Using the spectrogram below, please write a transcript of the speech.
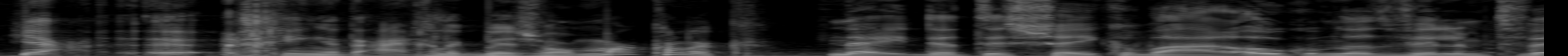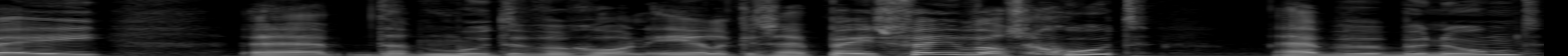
Ja, eh, ging het eigenlijk best wel makkelijk. Nee, dat is zeker waar. Ook omdat Willem II, eh, dat moeten we gewoon eerlijk zijn. PSV was goed, hebben we benoemd.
